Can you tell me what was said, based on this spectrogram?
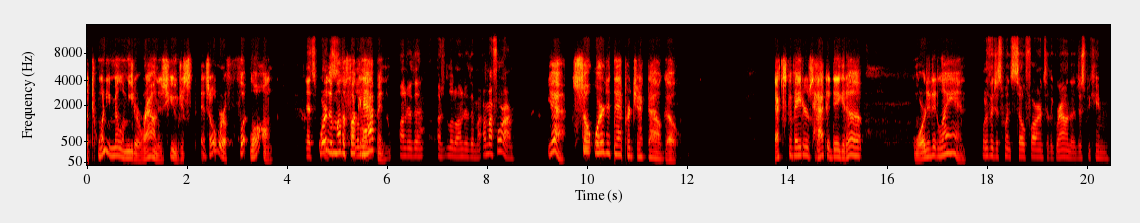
a 20 millimeter round is huge. It's it's over a foot long. It's Where the it's a motherfucking happened? Under the a little under the my or my forearm. Yeah. So where did that projectile go? Excavators had to dig it up. Where did it land? What if it just went so far into the ground that it just became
